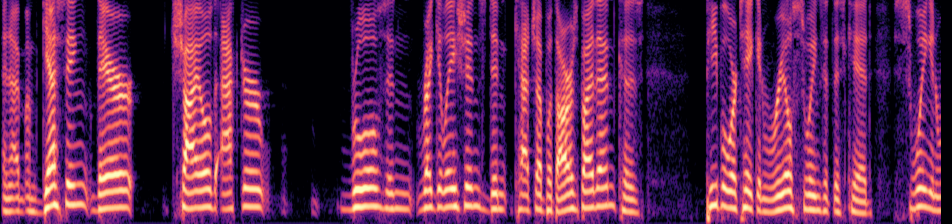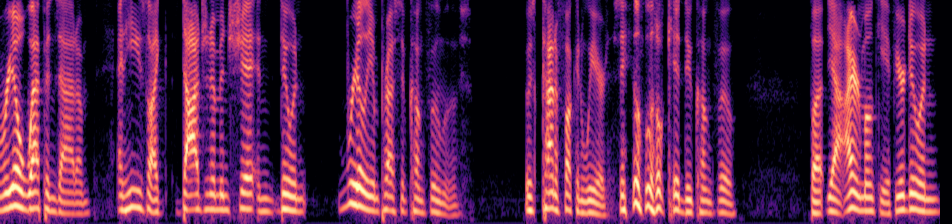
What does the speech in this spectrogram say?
and I'm, I'm guessing their child actor rules and regulations didn't catch up with ours by then because people were taking real swings at this kid, swinging real weapons at him, and he's like dodging them and shit and doing really impressive kung fu moves. It was kind of fucking weird seeing a little kid do kung fu. But yeah, Iron Monkey, if you're doing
